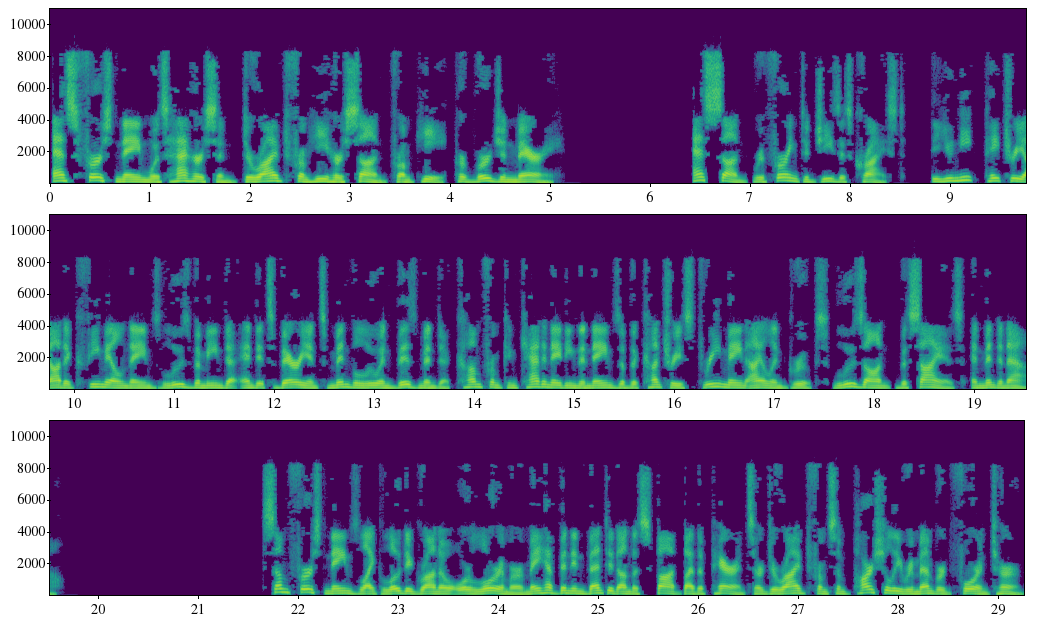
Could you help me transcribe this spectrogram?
senator's first name was Heherson, derived from he her son, from he, her Virgin Mary's son, referring to Jesus Christ. The unique patriotic female names Luzviminda and its variants Minvalu and Bisminda come from concatenating the names of the country's three main island groups, Luzon, Visayas, and Mindanao. Some first names like Lodigrano or Lorimer may have been invented on the spot by the parents or derived from some partially remembered foreign term.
